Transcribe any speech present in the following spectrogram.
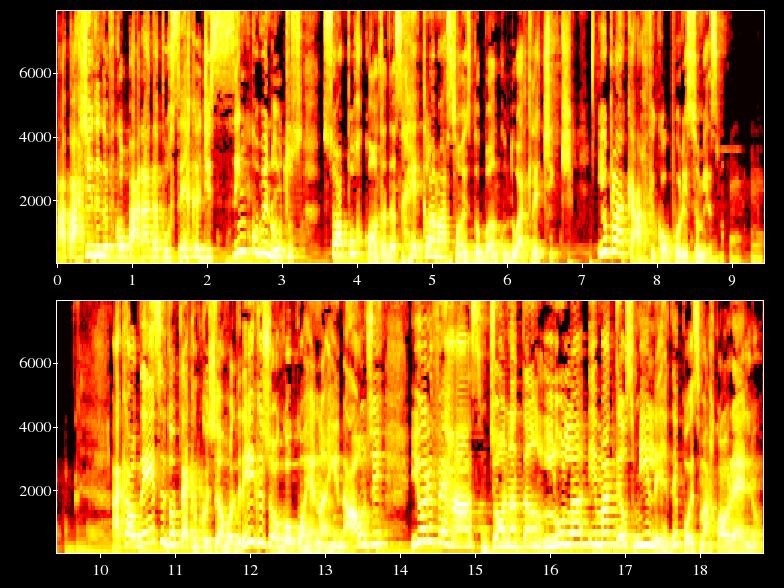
a partida ainda ficou parada por cerca de cinco minutos só por conta das reclamações do banco do Atlético. E o placar ficou por isso mesmo. A caldense do técnico Jean Rodrigues jogou com Renan Rinaldi, Yuri Ferraz, Jonathan, Lula e Matheus Miller, depois Marco Aurélio.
